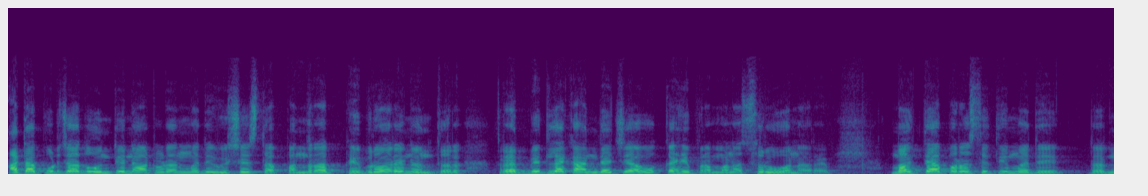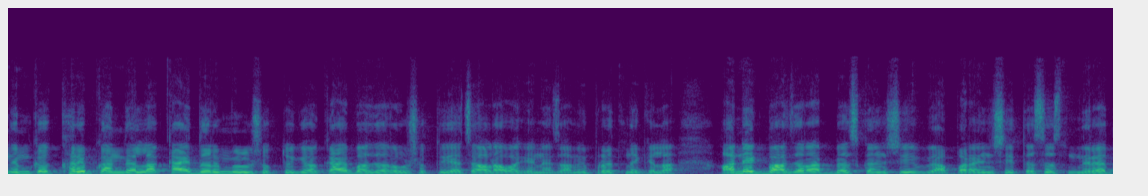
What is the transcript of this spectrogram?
आता पुढच्या दोन तीन आठवड्यांमध्ये विशेषतः पंधरा फेब्रुवारीनंतर रब्बीतल्या कांद्याची आवक काही प्रमाणात सुरू होणार आहे. मग त्या परिस्थितीमध्ये तर नेमकं खरीप कांद्याला काय दर मिळू शकतो किंवा काय बाजार होऊ शकतो याचा आढावा घेण्याचा आम्ही प्रयत्न केला. अनेक बाजार अभ्यासकांशी व्यापाऱ्यांशी तसंच निर्यात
